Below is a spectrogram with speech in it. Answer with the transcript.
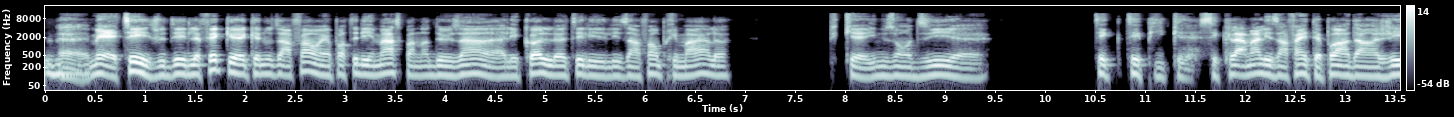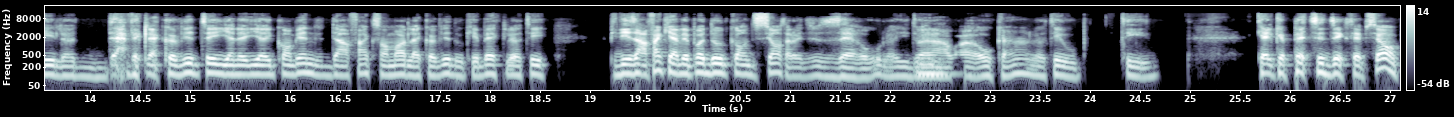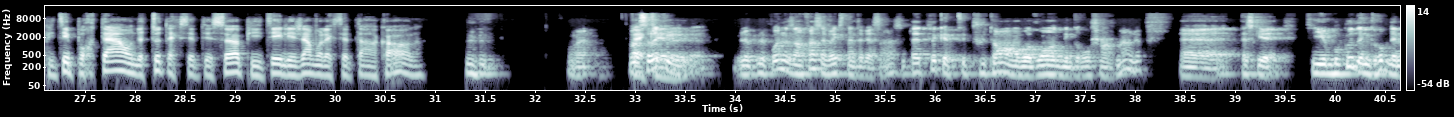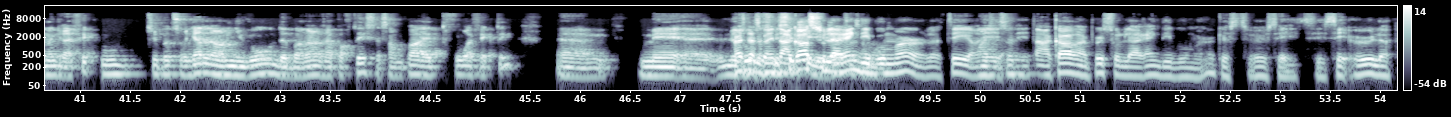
Mm-hmm. Euh, mais je veux dire, le fait que, nos enfants ont apporté des masques pendant deux ans à l'école, les, les enfants primaires, puis qu'ils nous ont dit. Euh, puis c'est clairement les enfants n'étaient pas en danger là, avec la COVID. Il y, a, il y a combien d'enfants qui sont morts de la COVID au Québec? Là, puis des enfants qui n'avaient pas d'autres conditions, ça doit être juste zéro. Là. Il ne doit en mmh. avoir aucun. Là, ou quelques petites exceptions. Puis pourtant, on a tout accepté ça, puis les gens vont l'accepter encore. Là. Ouais. c'est vrai que le, point des enfants, c'est vrai que c'est intéressant. C'est peut-être que plus tard, on va voir des gros changements. Euh, parce qu'il y a beaucoup de groupes démographiques où, tu sais pas, tu regardes leur niveau de bonheur rapporté, ça ne semble pas être trop affecté. Euh, mais euh, le parce qu'on est encore sous le règne des boomers. Là. On, est, encore un peu sous le règne des boomers, que si tu veux. C'est eux. Là.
